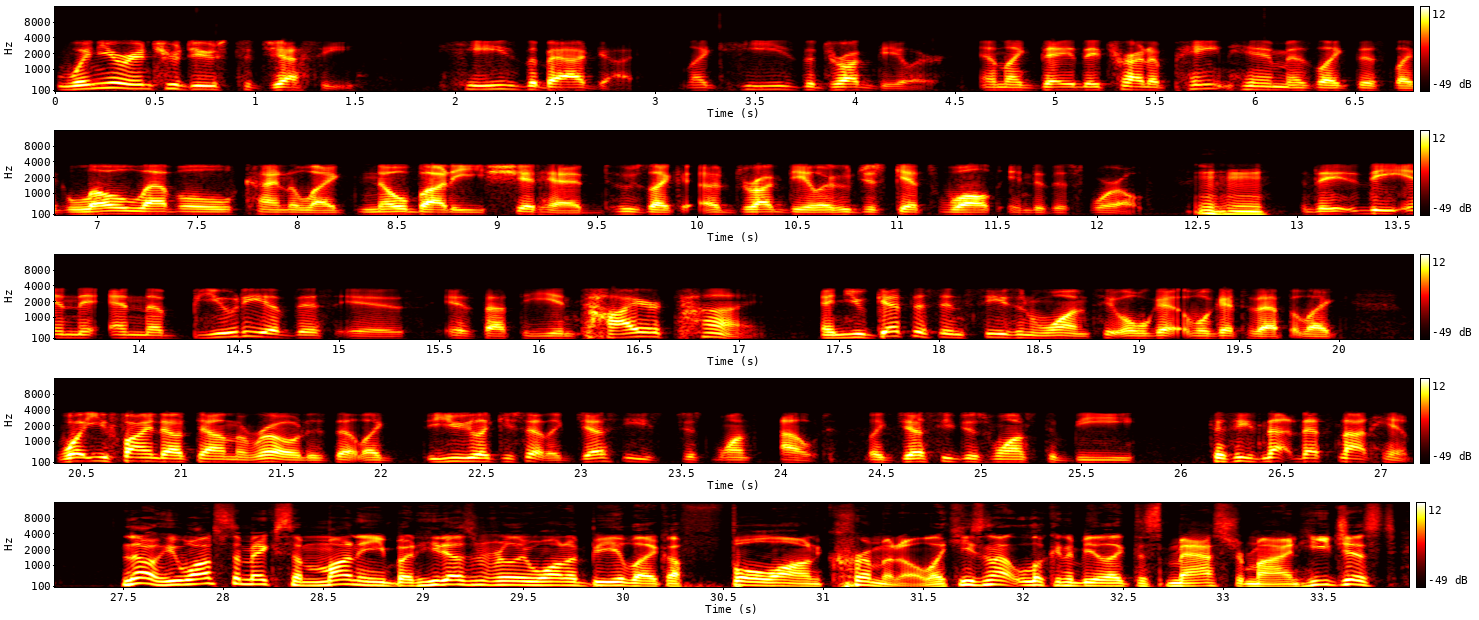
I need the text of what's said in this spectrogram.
when you're introduced to Jesse, he's the bad guy. Like he's the drug dealer. And like they they try to paint him as like this like low level kind of like nobody shithead who's like a drug dealer who just gets Walt into this world. Mm-hmm. The the and the and the beauty of this is is that the entire time and you get this in season 1 too. Well, we'll get we'll get to that but like what you find out down the road is that like you like you said like Jesse just wants out. Like Jesse just wants to be because he's not that's not him. No, he wants to make some money, but he doesn't really want to be like a full on criminal. Like he's not looking to be like this mastermind. He just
